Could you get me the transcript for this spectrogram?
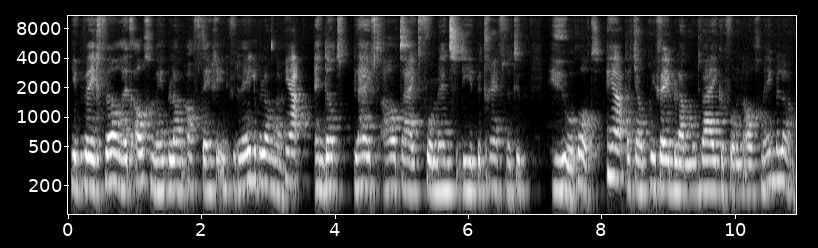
Je beweegt wel het algemeen belang af tegen individuele belangen. ja, En dat blijft altijd voor mensen die het betreft natuurlijk heel rot. ja. Dat jouw privébelang moet wijken voor een algemeen belang.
